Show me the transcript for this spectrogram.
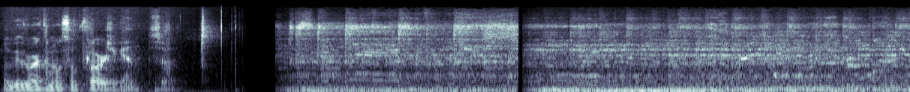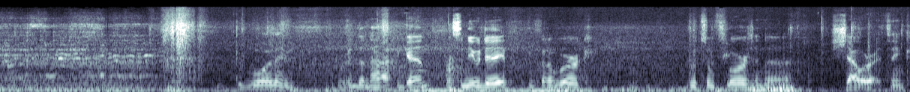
We'll be working on some floors again. So Good morning. We're in Den Haag again. It's a new day. I'm gonna work. Put some floors in a shower, I think.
